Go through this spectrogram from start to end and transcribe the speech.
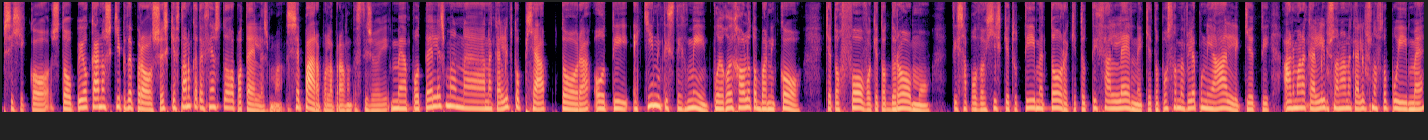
ψυχικό στο οποίο κάνω skip the process και φτάνω κατευθείαν στο αποτέλεσμα. Σε πάρα πολλά πράγματα στη ζωή. Με αποτέλεσμα να ανακαλύπτω πια τώρα ότι εκείνη τη στιγμή που εγώ είχα όλο τον πανικό και το φόβο και τον τρόμο της αποδοχής και του τι είμαι τώρα και το τι θα λένε και το πώς θα με βλέπουν οι άλλοι και ότι αν με ανακαλύψουν, αν ανακαλύψουν αυτό που είμαι,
